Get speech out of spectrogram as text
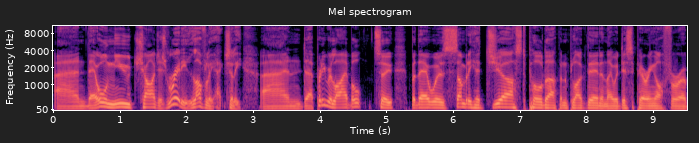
and they're all new chargers. Really lovely, actually, and uh, pretty reliable too. But there was somebody had just pulled up and plugged in, and they were disappearing off for a,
